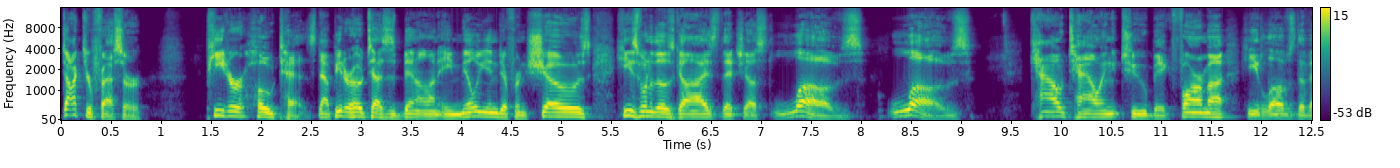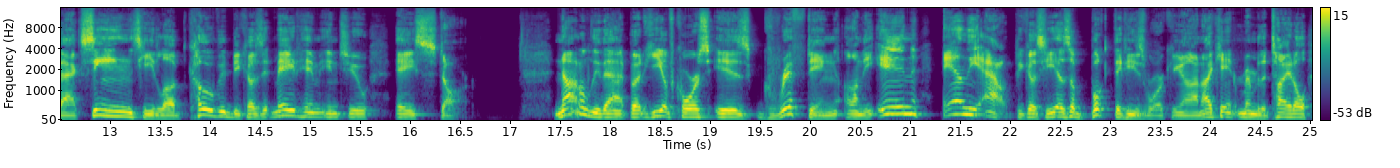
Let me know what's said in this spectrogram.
Doctor Professor Peter Hotez. Now, Peter Hotez has been on a million different shows. He's one of those guys that just loves loves kowtowing to big pharma. He loves the vaccines. He loved COVID because it made him into a star. Not only that, but he, of course, is grifting on the in and the out because he has a book that he's working on. I can't remember the title.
